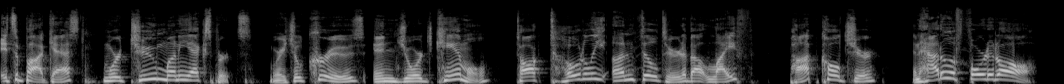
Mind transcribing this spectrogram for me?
It's a podcast where two money experts, Rachel Cruz and George Kamel, talk totally unfiltered about life, pop culture, and how to afford it all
